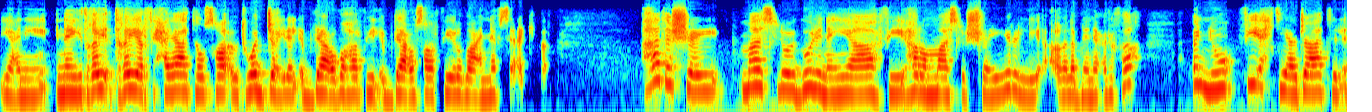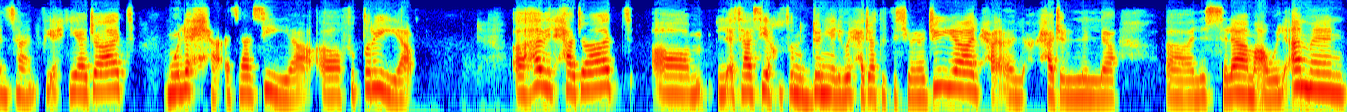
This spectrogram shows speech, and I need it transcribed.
يعني إنه يتغير في حياته وصار وتوجه إلى الإبداع وظهر فيه الإبداع وصار فيه رضا عن نفسه أكثر. هذا الشيء ماسلو يقول لنا إياه في هرم ماسلو الشهير اللي أغلبنا نعرفه إنه في احتياجات للإنسان، في احتياجات ملحة أساسية فطرية هذه الحاجات الأساسية خصوصا الدنيا اللي هو الحاجات الفسيولوجية الحاجة للسلامة أو الأمن.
